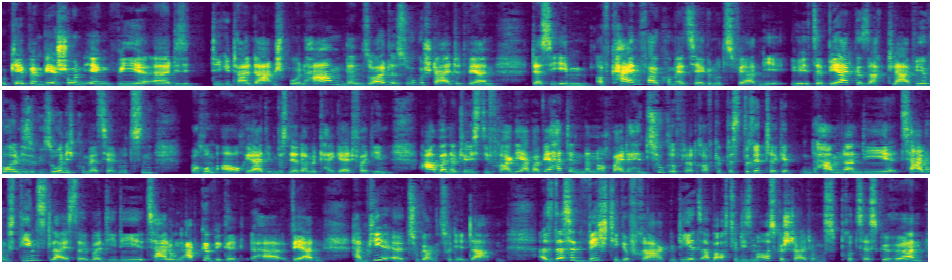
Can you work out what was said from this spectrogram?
okay, wenn wir schon irgendwie äh, diese digitalen Datenspuren haben, dann sollte es so gestaltet werden, dass sie eben auf keinen Fall kommerziell genutzt werden. Die EZB hat gesagt, klar, wir wollen die sowieso nicht kommerziell nutzen. Warum auch? Ja, die müssen ja damit kein Geld verdienen. Aber natürlich ist die Frage, ja, aber wer hat denn dann noch weiterhin Zugriff darauf? Gibt es Dritte? Gibt, haben dann die Zahlungsdienstleister, über die die Zahlungen abgewickelt äh, werden, haben die äh, Zugang zu den Daten? Also das sind wichtige Fragen, die jetzt aber auch zu diesem Ausgestaltungsprozess gehören.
